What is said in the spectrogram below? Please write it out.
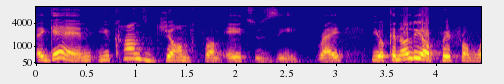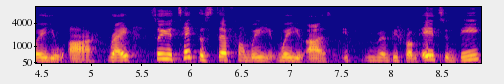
Again, you can't jump from A to Z, right? You can only operate from where you are, right? So you take the step from where you, where you are. It may be from A to B,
